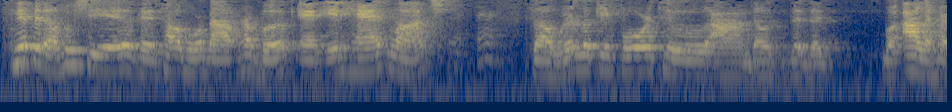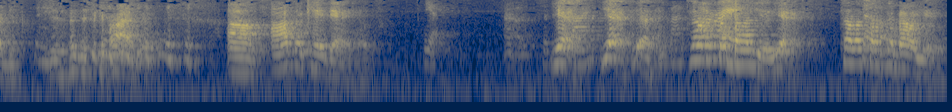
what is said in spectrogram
snippet of who she is and talk more about her book, and it has launched. Yes, sir. So we're looking forward to um, those. The, the well, I'll let her des- describe it. Um, author Kate Daniels. Yes. Uh, is this Yes, yes, yes. Tell us right. about you. Yes, tell us So- something about you.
